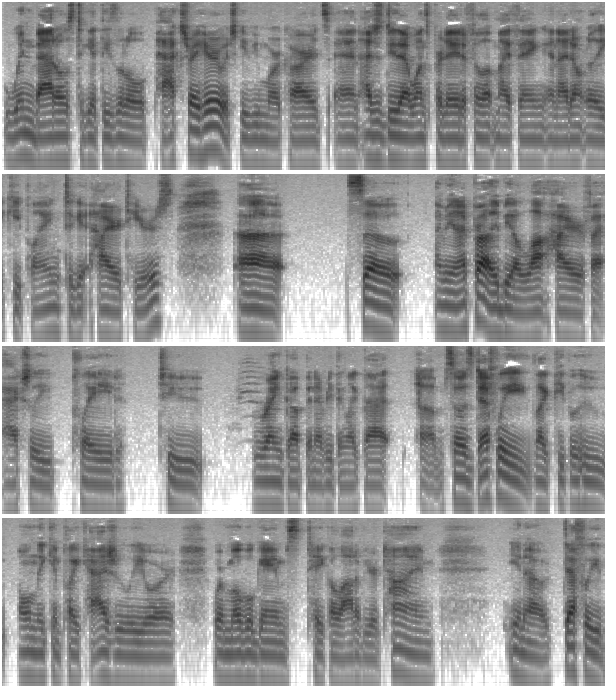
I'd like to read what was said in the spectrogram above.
win battles to get these little packs right here, which give you more cards, and I just do that once per day to fill up my thing, and I don't really keep playing to get higher tiers. Uh, so, I mean, I'd probably be a lot higher if I actually played to rank up and everything like that. Um, so it's definitely like people who only can play casually or where mobile games take a lot of your time you know, definitely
